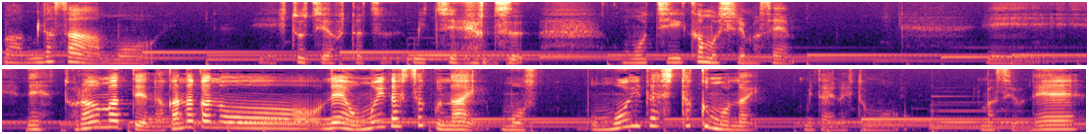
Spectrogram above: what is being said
ー、まあ皆さんもえー、1つや2つ3つや4つお持ちかもしれません。えー、ね、トラウマってなかなかの、ね、思い出したくないもう思い出したくもないみたいな人もいますよね。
